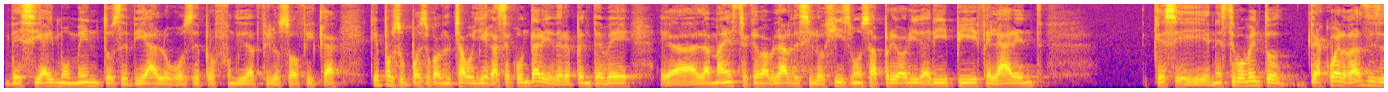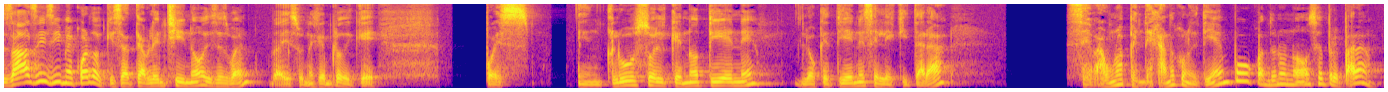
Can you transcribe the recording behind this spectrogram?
de si hay momentos de diálogos de profundidad filosófica, que por supuesto cuando el chavo llega a secundaria y de repente ve eh, a la maestra que va a hablar de silogismos a priori, Daripi, Felarent, que si en este momento te acuerdas, dices, ah, sí, sí, me acuerdo, quizá te hablé en chino, dices, bueno, ahí es un ejemplo de que, pues, incluso el que no tiene, lo que tiene se le quitará. Se va uno apendejando con el tiempo cuando uno no se prepara.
